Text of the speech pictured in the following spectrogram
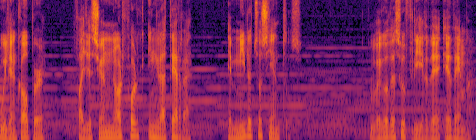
William Cowper falleció en Norfolk, Inglaterra, en 1800, luego de sufrir de edema.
